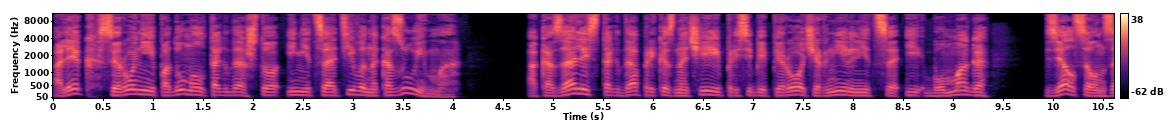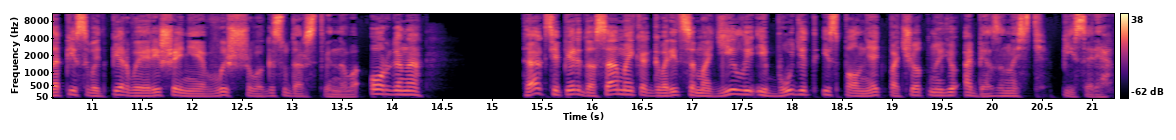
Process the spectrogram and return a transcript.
Олег с иронией подумал тогда, что инициатива наказуема. Оказались тогда при казначее при себе перо, чернильница и бумага, Взялся он записывать первое решение высшего государственного органа. Так теперь до самой, как говорится, могилы и будет исполнять почетную обязанность писаря.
